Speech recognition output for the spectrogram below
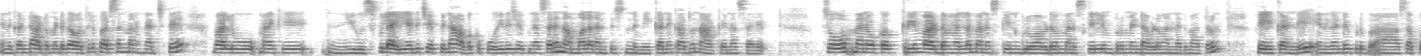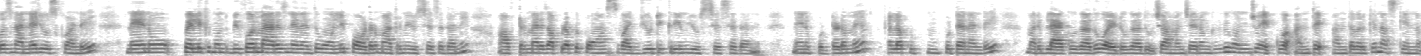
ఎందుకంటే ఆటోమేటిక్గా అవతల పర్సన్ మనకు నచ్చితే వాళ్ళు మనకి యూస్ఫుల్ అయ్యేది చెప్పినా అవ్వకపోయేది చెప్పినా సరే నమ్మాలని అనిపిస్తుంది. మీకనే కాదు నాకైనా సరే. సో మనం ఒక క్రీమ్ వాడడం వల్ల మన స్కిన్ గ్లో అవ్వడం మన స్కిల్ ఇంప్రూవ్మెంట్ అవ్వడం అనేది మాత్రం ఫేక్ అండి. ఎందుకంటే ఇప్పుడు సపోజ్ నన్నే చూసుకోండి. నేను పెళ్ళికి ముందు బిఫోర్ మ్యారేజ్ నేనైతే ఓన్లీ పౌడర్ మాత్రమే యూస్ చేసేదాన్ని. ఆఫ్టర్ మ్యారేజ్ అప్పుడప్పుడు Pond's white beauty cream use చేసేదాన్ని. నేను పుట్టడమే అలా పుట్టానండి. మరి బ్లాక్ కాదు వైట్ కాదు చామంచాయి రంగుకి కొంచెం ఎక్కువ అంతే అంతవరకే నా స్కిన్.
